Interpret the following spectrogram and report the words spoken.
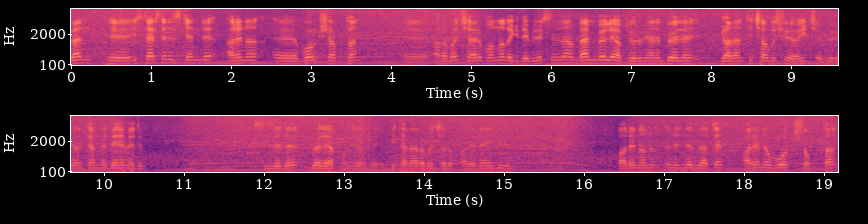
Ben e, isterseniz kendi arena e, workshop'tan e, araba çağırıp onunla da gidebilirsiniz ama ben böyle yapıyorum yani böyle garanti çalışıyor hiç öbür yöntemle denemedim. Size de böyle yapmanızı öneririm. Bir tane araba çalıp arenaya gidin. Arenanın önünde zaten Arena Workshop'tan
